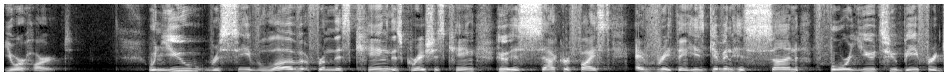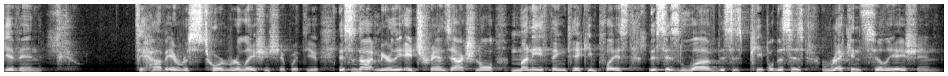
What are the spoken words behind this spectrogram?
your heart when you receive love from this king, this gracious king, who has sacrificed everything, he's given his son for you to be forgiven, to have a restored relationship with you. This is not merely a transactional money thing taking place. This is love. This is people. This is reconciliation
